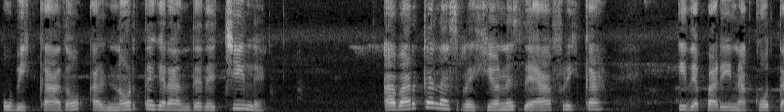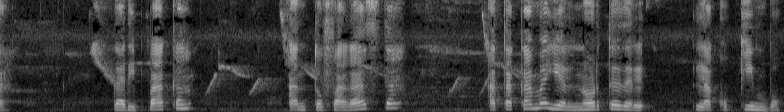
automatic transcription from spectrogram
ubicado al norte grande de Chile. Abarca las regiones de África y de Parinacota, Taripaca, Antofagasta, Atacama y el norte del Coquimbo.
